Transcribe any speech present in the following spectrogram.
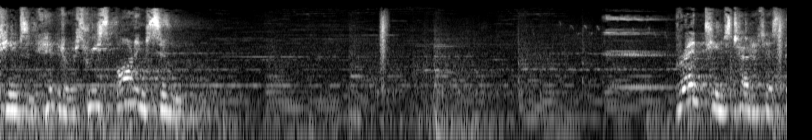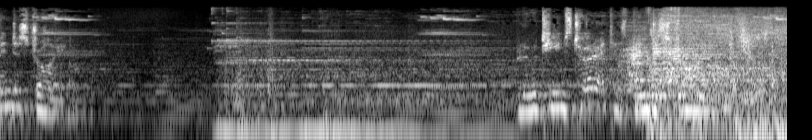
Team's inhibitor is respawning soon. Red team's turret has been destroyed. Blue team's turret has been destroyed.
